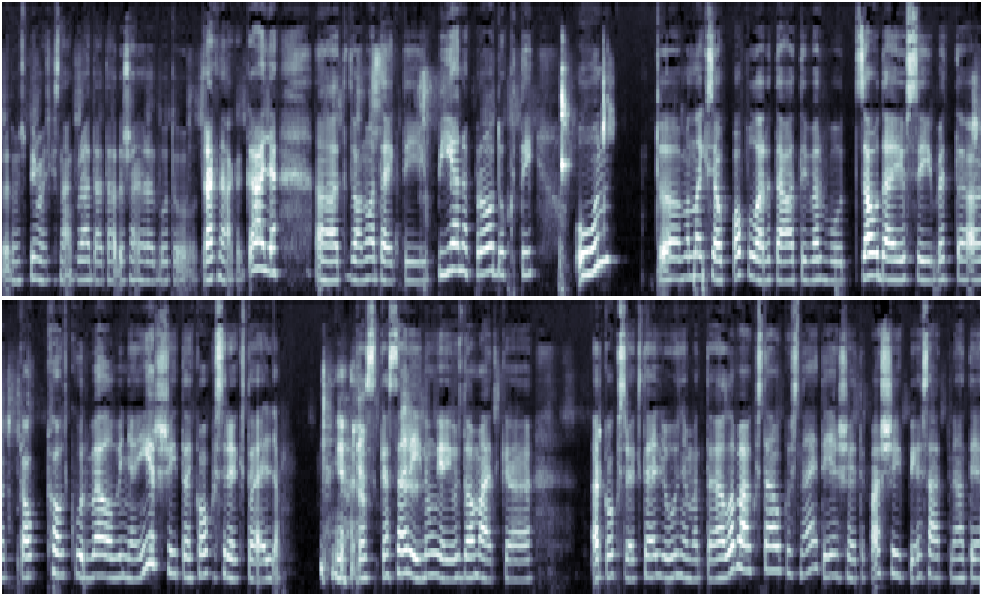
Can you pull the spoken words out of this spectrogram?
protams, pirmais, kas nāk prātā, tā dažai varētu būt traknāka gaļa, uh, tad vēl noteikti piena produkti un man liekas, jau popularitāti varbūt zaudējusi, bet uh, kaut, kaut kur vēl viņa ir šī kokosriekstu eļļa. kas, kas arī, nu, ja jūs domājat, ka ar kokosriekstu eļļu uzņemat labākus taukus, nē, tieši tie paši piesātinātie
